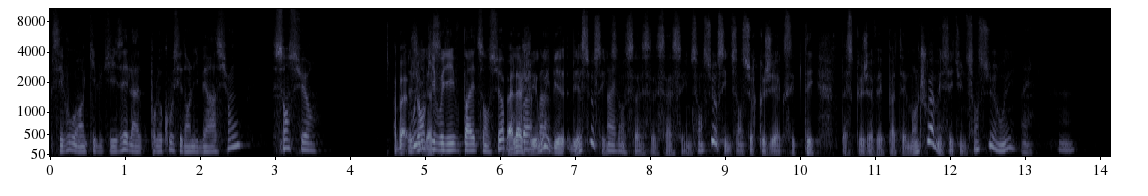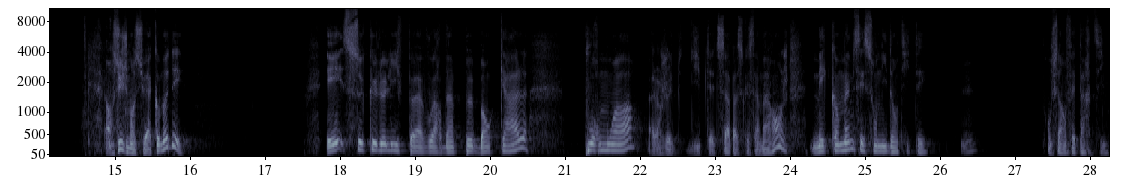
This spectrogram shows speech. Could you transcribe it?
c'est vous hein, qui l'utilisez, là, pour le coup, c'est dans Libération, censure. Ah bah, gens qui vous disent, vous parlez de censure. Ah bah là, oui, bien, sûr, c'est une, ça, c'est une censure. C'est une censure que j'ai acceptée parce que j'avais pas tellement de choix, mais c'est une censure, oui. Hmm. Ensuite, je m'en suis accommodé. Et ce que le livre peut avoir d'un peu bancal, pour moi, alors je dis peut-être ça parce que ça m'arrange, mais quand même c'est son identité. Mmh. Ou ça en fait partie.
